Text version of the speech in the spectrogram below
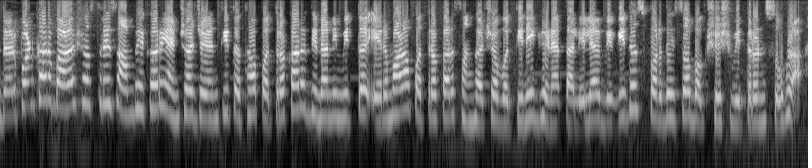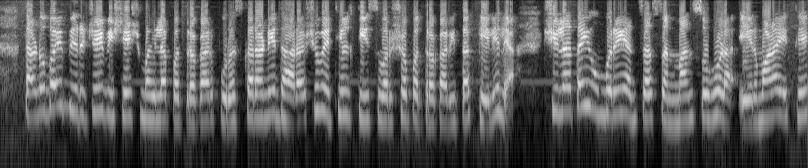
दर्पणकार बाळशास्त्री जांभेकर यांच्या जयंती तथा पत्रकार दिनानिमित्त येरमाळा पत्रकार संघाच्या वतीने घेण्यात आलेल्या विविध स्पर्धेचं बक्षीस वितरण सोहळा. ताणूबाई बिर्जे विशेष महिला पत्रकार पुरस्काराने धाराशिव येथील तीस वर्ष पत्रकारिता केलेल्या शिलाताई उंबरे यांचा सन्मान सोहळा येरमाळा येथे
